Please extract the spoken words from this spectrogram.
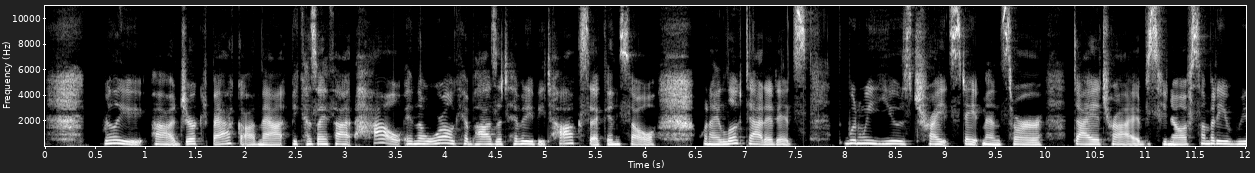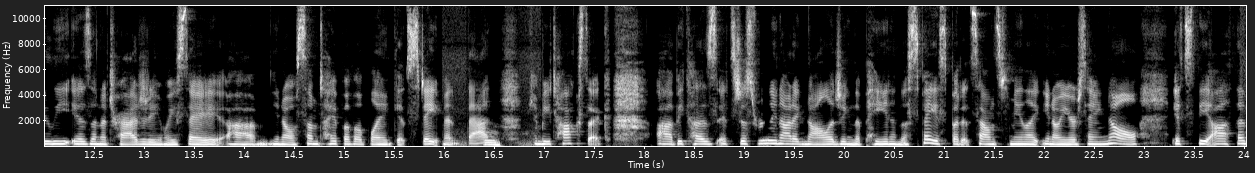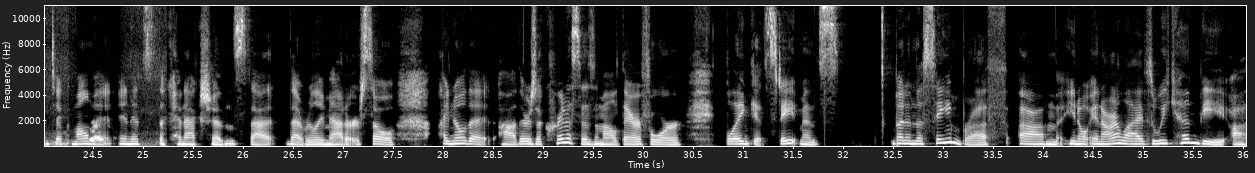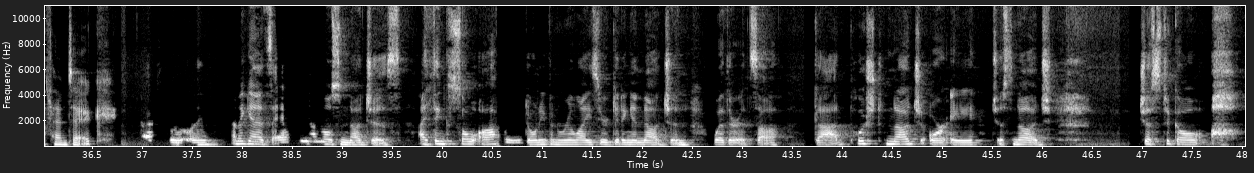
really uh, jerked back on that because I thought, how in the world can positivity be toxic? And so when I looked at it, it's when we use trite statements or diatribes, you know, if somebody really is in a tragedy and we say, um, you know, some type of a blanket statement, that mm. can be toxic uh, because it's just really not acknowledging the pain in the space. But it sounds to me like, you know, you're saying, no, it's the authentic moment and it's the connections that, that really matter. So I know that uh, there's a criticism out there for blanket statements. But in the same breath, um, you know, in our lives, we can be authentic. Absolutely. And again, it's acting on those nudges. I think so often you don't even realize you're getting a nudge, and whether it's a God pushed nudge or a just nudge, just to go, oh,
